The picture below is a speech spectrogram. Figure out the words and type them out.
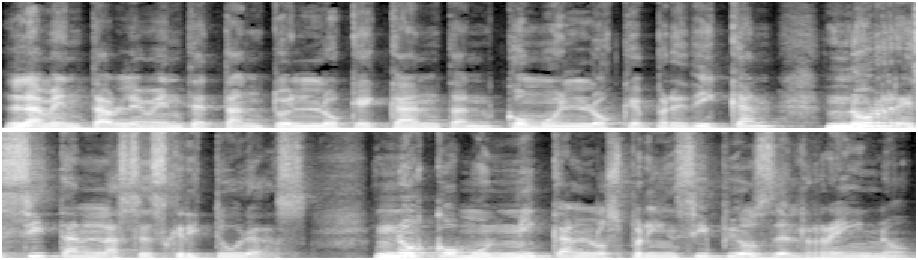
Lamentablemente, tanto en lo que cantan como en lo que predican, no recitan las escrituras, no comunican los principios del reino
